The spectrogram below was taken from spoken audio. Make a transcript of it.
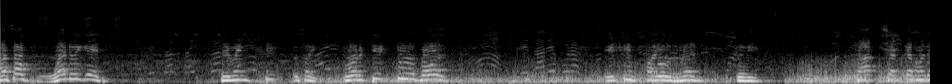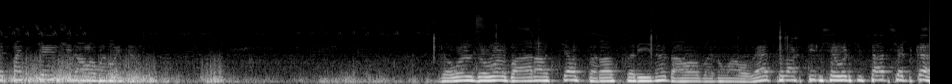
loss of one wicket seventy sorry forty two balls eighty five run तुम्ही सात षटकांमध्ये पंच्याऐंशी धावा बनवायच्या जवळजवळ बाराच्या सरासरीनं धावा बनवाव्याच लागतील शेवटची सात षटकं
